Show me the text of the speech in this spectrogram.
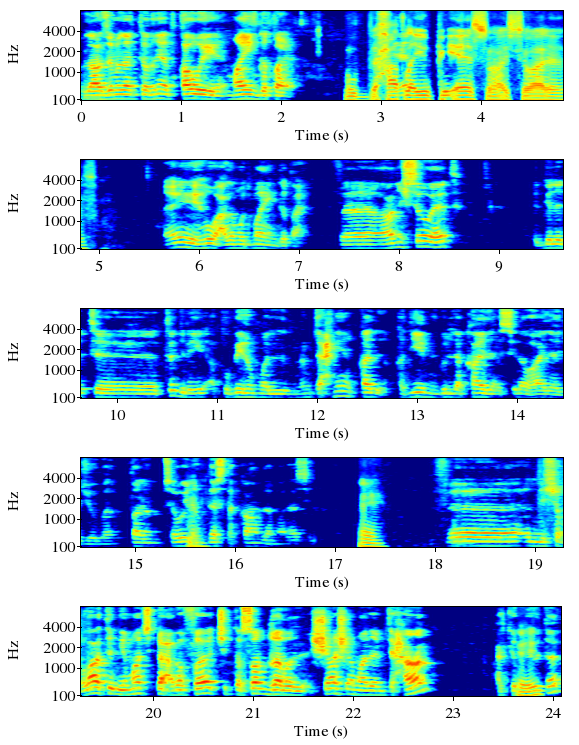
لازم الانترنت قوي ما ينقطع. وحاط له UPS وهاي السوالف. اي هو على مود ما ينقطع. فأنا إيش سويت؟ قلت آه، تدري اكو بيهم الممتحنين قديم يقول لك هاي الأسئلة وهاي الأجوبة. طيب مسوي لهم دستة كاملة مال الأسئلة. اي فالشغلات اللي ما كنت أعرفها كنت أصغر الشاشة مال الامتحان على الكمبيوتر.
